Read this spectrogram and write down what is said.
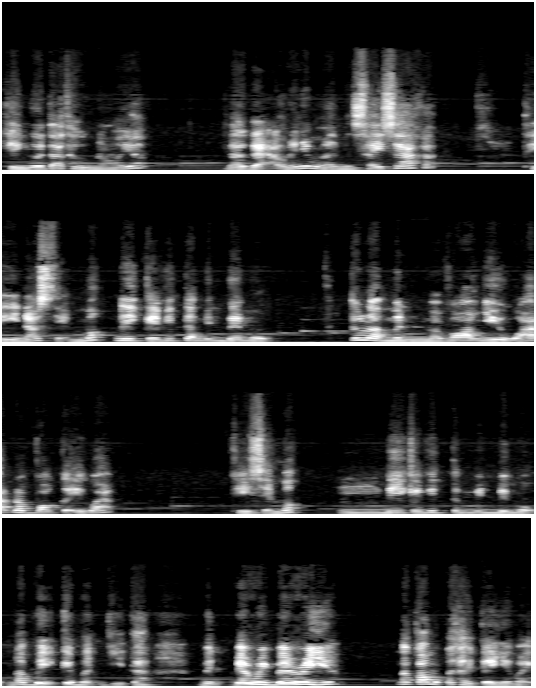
thì người ta thường nói á, là gạo nếu như mà mình xay sát á, thì nó sẽ mất đi cái vitamin B1 tức là mình mà vo nhiều quá nó vo kỹ quá thì sẽ mất ừ, đi cái vitamin B1 nó bị cái bệnh gì ta? Bệnh beriberi á. Nó có một cái thời kỳ như vậy.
